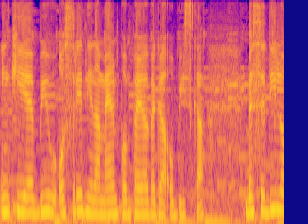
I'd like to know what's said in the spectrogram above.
in ki je bil osrednji namen Pompejovega obiska. Besedilo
